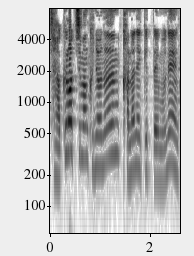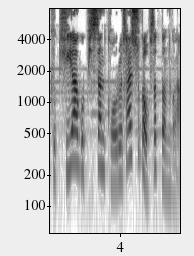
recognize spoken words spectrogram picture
자, 그렇지만 그녀는 가난했기 때문에 그 귀하고 비싼 거울을 살 수가 없었던 거야.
